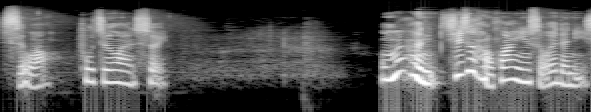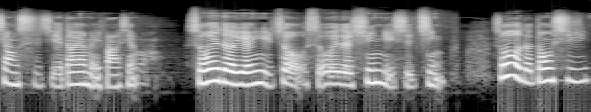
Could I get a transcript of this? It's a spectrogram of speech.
死亡，复制万岁。”我们很其实很欢迎所谓的拟像世界，大家没发现吗？所谓的元宇宙，所谓的虚拟实境，所有的东西，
